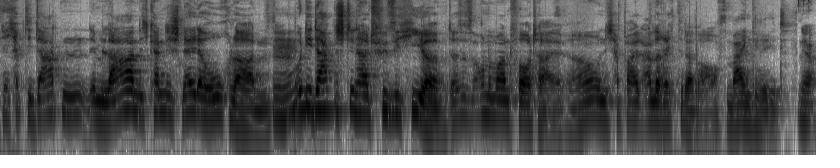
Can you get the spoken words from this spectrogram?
ich habe die Daten im Laden, ich kann die schnell da hochladen. Mhm. Und die Daten stehen halt für sich hier. Das ist auch nochmal ein Vorteil. Ja? Und ich habe halt alle Rechte da drauf, mein Gerät. Ja.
